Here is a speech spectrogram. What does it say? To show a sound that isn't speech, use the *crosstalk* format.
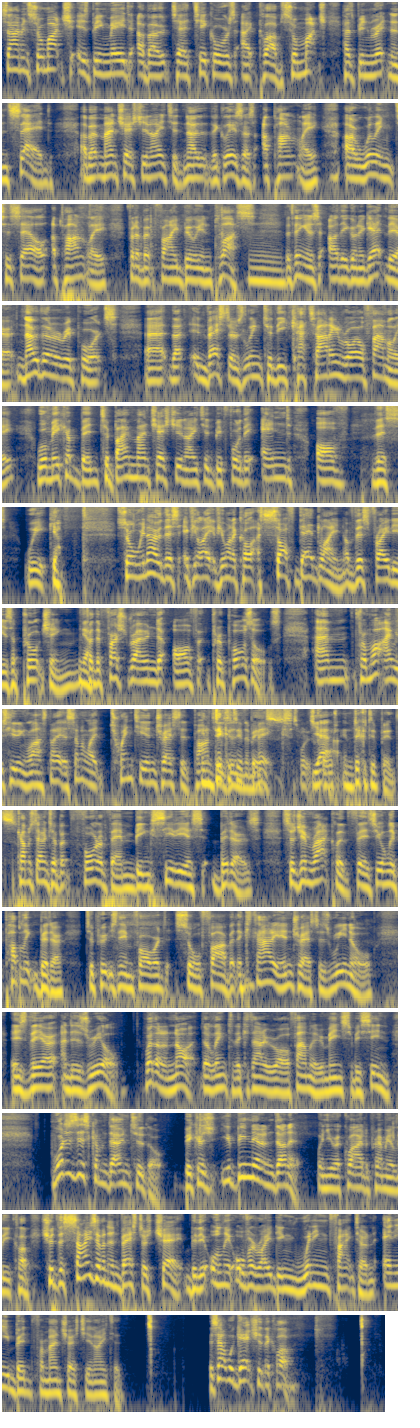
Simon, so much is being made about uh, takeovers at clubs. So much has been written and said about Manchester United now that the Glazers apparently are willing to sell, apparently, for about 5 billion plus. Mm. The thing is, are they going to get there? Now there are reports uh, that investors linked to the Qatari royal family will make a bid to buy Manchester United before the end of this week. Yeah. So we now this, if you like, if you want to call it a soft deadline of this Friday is approaching yeah. for the first round of proposals. Um, from what I was hearing last night, there's something like 20 interested parties Indicative in the bids. mix. That's what it's yeah. called. Indicative bids. Comes down to about four of them being serious bidders. So Jim Ratcliffe is the only public bidder to put his name forward so far. But the Qatari interest, as we know, is there and is real. Whether or not they're linked to the Qatari royal family remains to be seen. What does this come down to, though? Because you've been there and done it when you acquired a Premier League club. Should the size of an investor's check be the only overriding winning factor in any bid for Manchester United? Is that what gets you the club?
